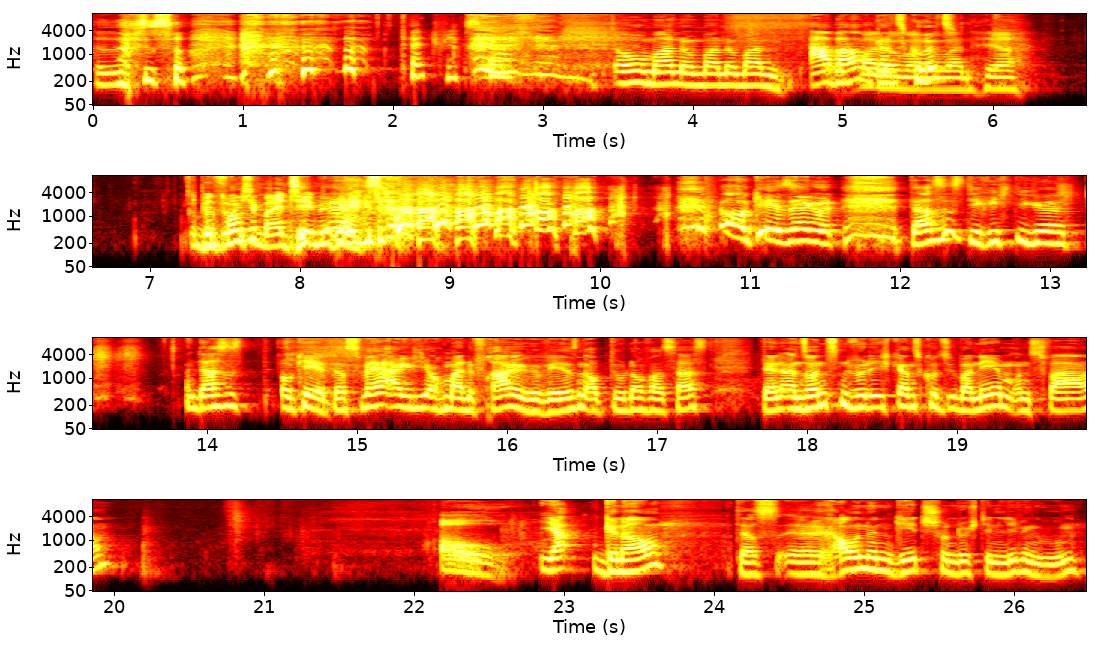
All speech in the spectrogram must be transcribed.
Also das ist so. Patrick Star. oh Mann, oh Mann, oh Mann. Aber Mann, ganz oh Mann, kurz, Oh Mann, ja. Ich bin Bevor durch in meinen Themen übrigens. okay, sehr gut. Das ist die richtige, das ist, okay, das wäre eigentlich auch meine Frage gewesen, ob du noch was hast. Denn ansonsten würde ich ganz kurz übernehmen und zwar, Oh. ja, genau, das äh, Raunen geht schon durch den Living Room.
